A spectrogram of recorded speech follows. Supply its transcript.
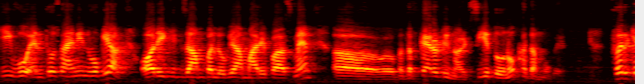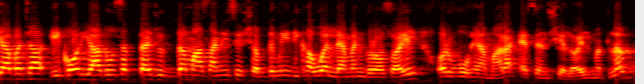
कि वो एंथोसाइनिन हो गया और एक एग्जांपल हो गया हमारे पास में आ, मतलब कैरोटिनॉइड्स ये दोनों खत्म हो गए। फिर क्या बचा? एक और याद हो सकता है जो एकदम आसानी से शब्द में ही लिखा हुआ है लेमन ग्रॉस ऑयल और वो है हमारा एसेंशियल ऑयल मतलब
